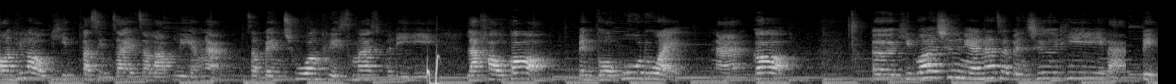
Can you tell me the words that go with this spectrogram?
ตอนที่เราคิดตัดสินใจจะรับเลี้ยงอะ่ะจะเป็นช่วงคริสต์มาสพอดี แล้วเขาก็เป็นตัวผู้ด้วยนะ ก็ เออคิดว่าชื่อเนี้ยน่าจะเป็นชื่อที่แบบติด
